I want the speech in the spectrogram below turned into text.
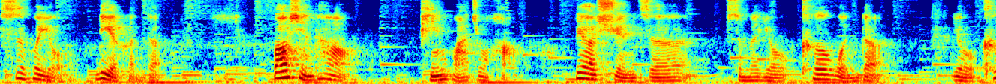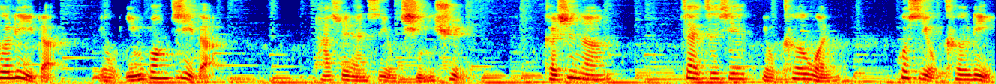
是会有裂痕的。保险套。平滑就好，不要选择什么有刻纹的、有颗粒的、有荧光剂的。它虽然是有情趣，可是呢，在这些有刻纹或是有颗粒，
